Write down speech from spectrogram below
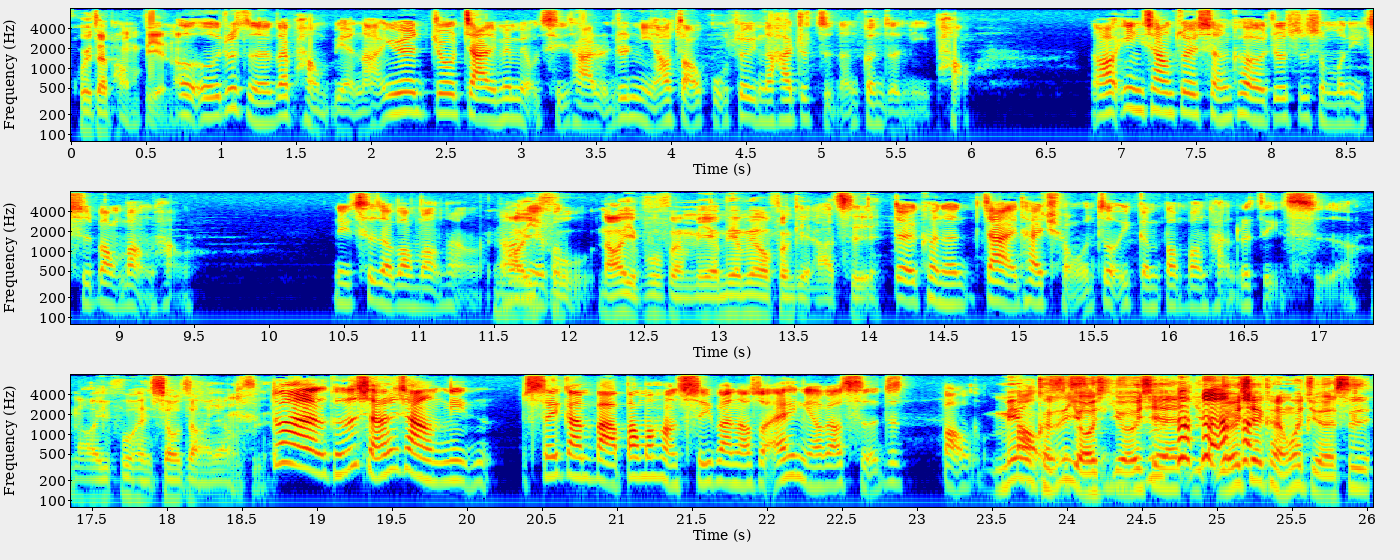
会在旁边啊，鹅鹅就只能在旁边啊，因为就家里面没有其他人，就你要照顾，所以呢他就只能跟着你跑。然后印象最深刻的就是什么？你吃棒棒糖。你吃着棒棒糖，然后也不，然后也不分，没有没有没有分给他吃。对，可能家里太穷，只有一根棒棒糖就自己吃了。然后一副很嚣张的样子。对啊，可是想一想，你谁敢把棒棒糖吃一半，然后说：“哎、欸，你要不要吃？”就爆。没有，可是有有一些 有，有一些可能会觉得是，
